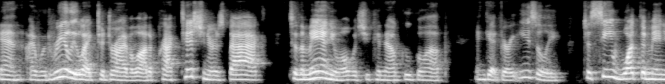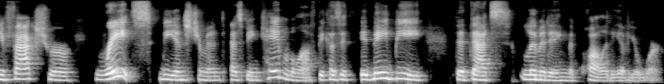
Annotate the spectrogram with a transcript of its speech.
And I would really like to drive a lot of practitioners back to the manual, which you can now Google up and get very easily to see what the manufacturer rates the instrument as being capable of, because it, it may be that that's limiting the quality of your work.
